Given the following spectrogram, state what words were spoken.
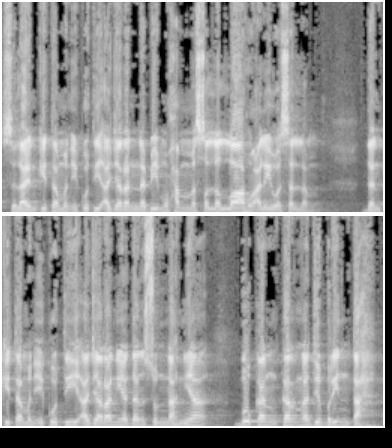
selain kita mengikuti ajaran Nabi Muhammad sallallahu alaihi wasallam dan kita mengikuti ajarannya dan sunnahnya bukan karena dia berintah,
